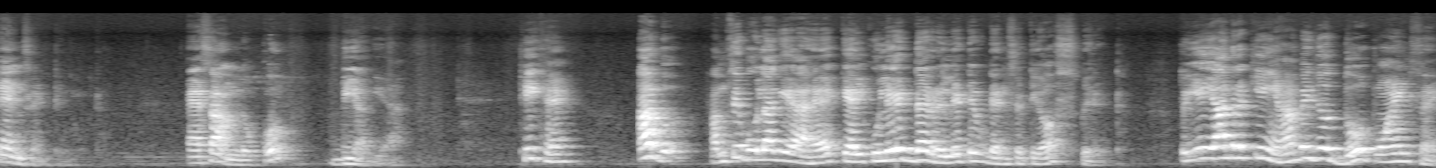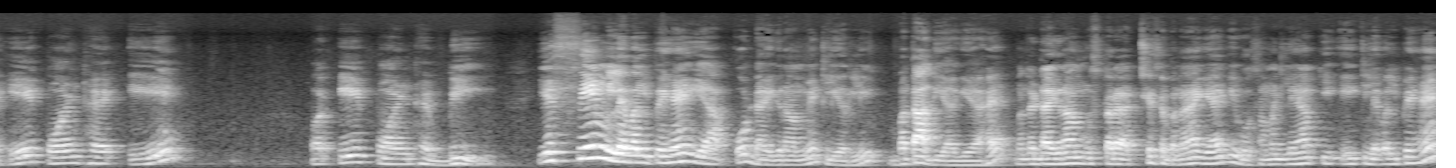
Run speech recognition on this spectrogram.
10 centimetre ऐसा हम लोग को दिया गया। ठीक है? अब हमसे बोला गया है calculate the relative density of spirit तो ये याद रखिए, यहाँ पे जो दो पॉइंट्स हैं, एक पॉइंट है ए और एक पॉइंट है बी ये सेम लेवल पे हैं, ये आपको डायग्राम में क्लियरली बता दिया गया है। मतलब डायग्राम उस तरह अच्छे से बनाया गया है कि वो समझ लें आप कि एक लेवल पे हैं।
